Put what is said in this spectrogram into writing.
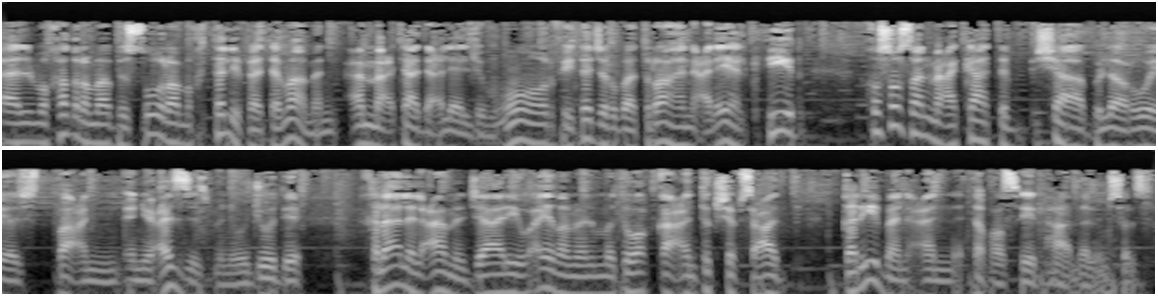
المخضرمة بصورة مختلفة تماما عما اعتاد عليه الجمهور في تجربة راهن عليها الكثير خصوصا مع كاتب شاب وله رؤية استطاع أن يعزز من وجوده خلال العام الجاري وأيضا من المتوقع أن تكشف سعاد قريبا عن تفاصيل هذا المسلسل.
